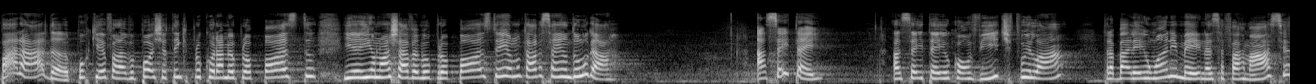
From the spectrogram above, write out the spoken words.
parada, porque eu falava, poxa, eu tenho que procurar meu propósito, e aí eu não achava meu propósito, e eu não estava saindo do lugar. Aceitei. Aceitei o convite, fui lá, trabalhei um ano e meio nessa farmácia,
